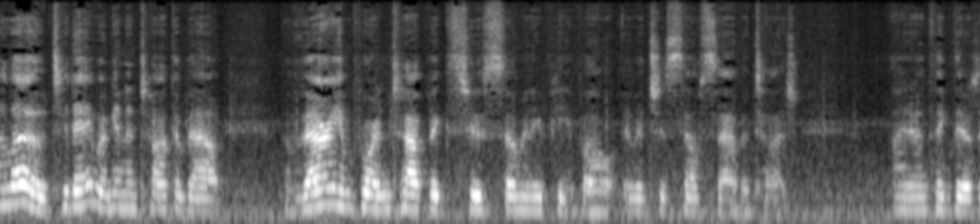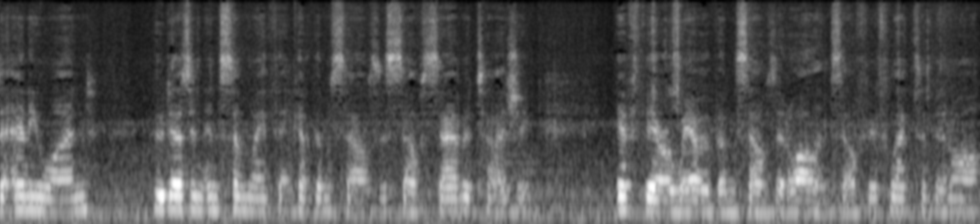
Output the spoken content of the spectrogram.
Hello, today we're going to talk about a very important topic to so many people, which is self sabotage. I don't think there's anyone who doesn't in some way think of themselves as self sabotaging if they're aware of themselves at all and self reflective at all.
